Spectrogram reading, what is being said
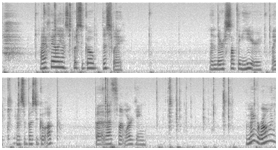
I have a feeling I'm supposed to go this way. And there's something here. Like, I'm supposed to go up. But that's not working. Am I wrong?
